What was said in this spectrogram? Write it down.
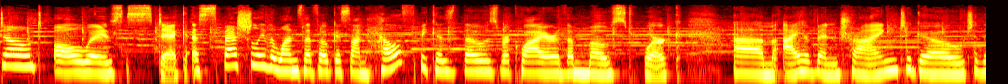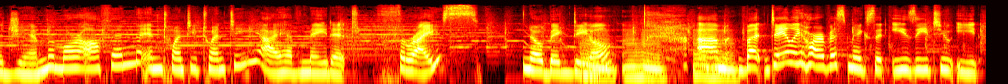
don't always stick, especially the ones that focus on health because those require the most work. Um, I have been trying to go to the gym more often in 2020. I have made it thrice. No big deal. Mm-hmm, mm-hmm, um, mm-hmm. but Daily Harvest makes it easy to eat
